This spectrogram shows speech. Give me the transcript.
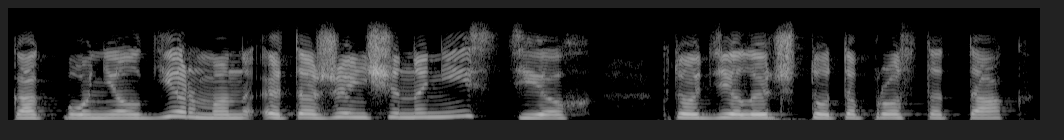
Как понял Герман, эта женщина не из тех, кто делает что-то просто так.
